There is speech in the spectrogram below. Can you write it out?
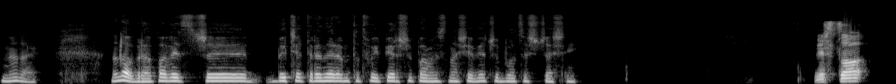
No tak. No dobra, powiedz, czy bycie trenerem to twój pierwszy pomysł na siebie, czy było coś wcześniej? Wiesz co,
